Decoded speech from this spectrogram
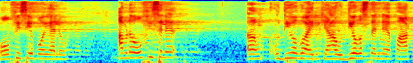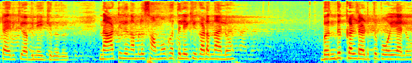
ഓഫീസിൽ പോയാലോ? അവിടെ ഓഫീസിൽ ഉദ്യോഗമായിരിക്കും ആ ഉദ്യോഗസ്ഥന്റെ പാർട്ടായിരിക്കും അഭിനയിക്കുന്നത്. നാട്ടിൽ നമ്മൾ സമൂഹത്തിലേക്ക് കടന്നാലോ? ബന്ധുക്കളുടെ അടുത്ത് പോയാലോ?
